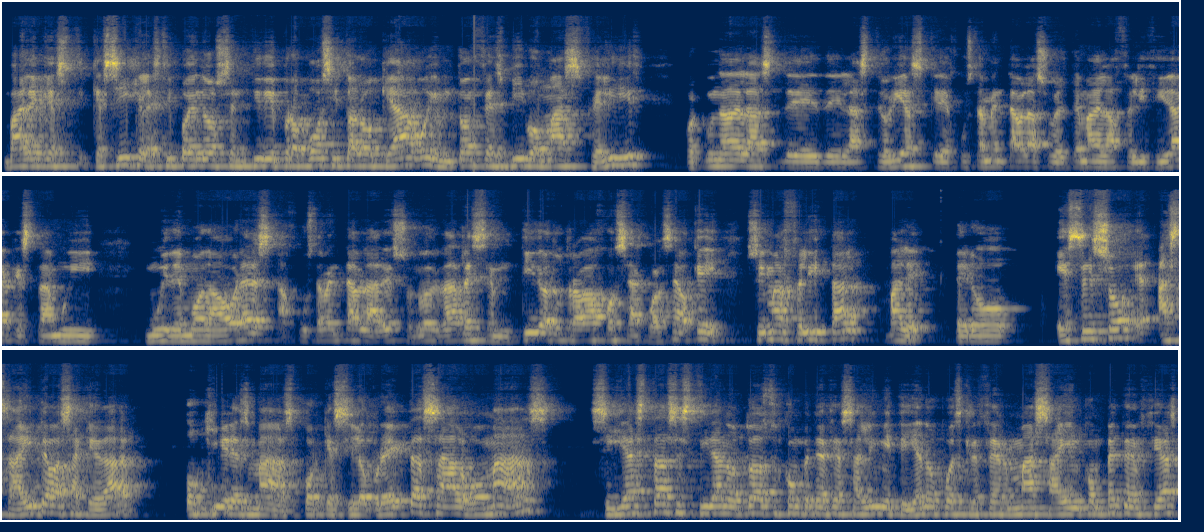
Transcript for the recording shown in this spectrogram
vale que, que sí, que le estoy poniendo sentido y propósito a lo que hago y entonces vivo más feliz, porque una de las, teorías que justamente habla sobre el tema de la felicidad, que está muy, muy de moda ahora, es justamente hablar de eso, ¿no? De darle sentido a tu trabajo, sea cual sea. Ok, soy más feliz tal, vale, pero ¿es eso? ¿Hasta ahí te vas a quedar o quieres más? Porque si lo proyectas a algo más, si ya estás estirando todas tus competencias al límite y ya no puedes crecer más ahí en competencias,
